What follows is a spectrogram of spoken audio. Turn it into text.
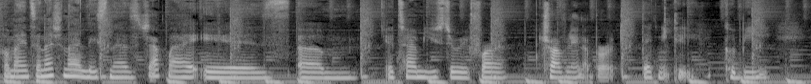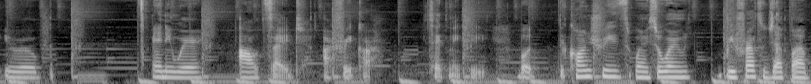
For my international listeners, Japa is um, a term used to refer traveling abroad. Technically, it could be Europe, anywhere outside Africa. Technically, but the countries when so when we refer to Japa,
